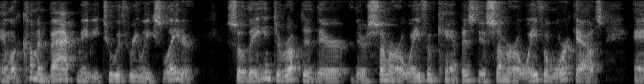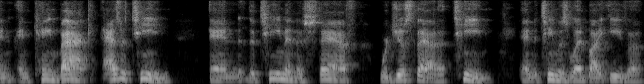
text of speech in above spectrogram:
and were coming back maybe two or three weeks later. So they interrupted their their summer away from campus, their summer away from workouts, and and came back as a team. And the team and the staff were just that a team. And the team was led by Eva.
